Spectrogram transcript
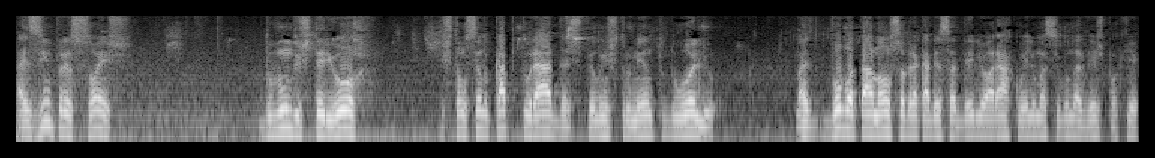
As impressões do mundo exterior estão sendo capturadas pelo instrumento do olho. Mas vou botar a mão sobre a cabeça dele e orar com ele uma segunda vez, porque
